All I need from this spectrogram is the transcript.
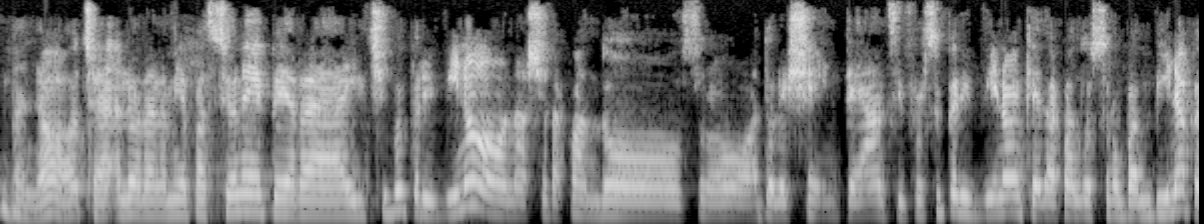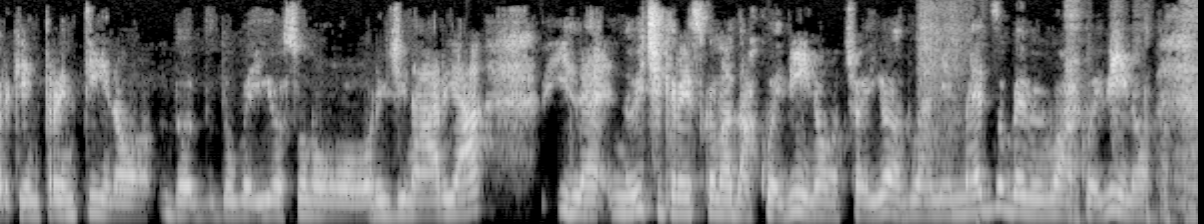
Ma no, cioè, allora la mia passione per eh, il cibo e per il vino nasce da quando sono adolescente, anzi forse per il vino anche da quando sono bambina, perché in Trentino, do- dove io sono originaria, il- noi ci crescono ad acqua e vino, cioè io a due anni e mezzo bevevo acqua e vino.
